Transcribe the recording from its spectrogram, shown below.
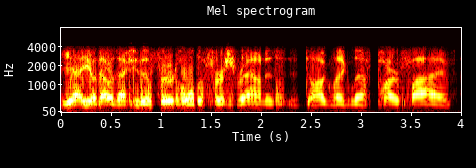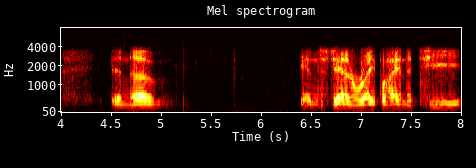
Yeah, you know that was actually the third hole, the first round, is dog leg left par five, and um, and standing right behind the tee,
